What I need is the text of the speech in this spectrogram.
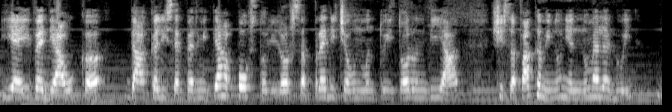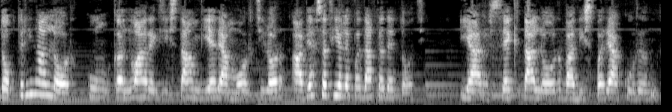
Ei vedeau că, dacă li se permitea apostolilor să predice un mântuitor înviat și să facă minuni în numele lui, Doctrina lor, cum că nu ar exista învierea morților, avea să fie lepădată de toți, iar secta lor va dispărea curând.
